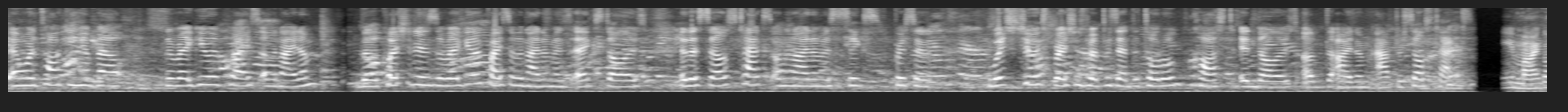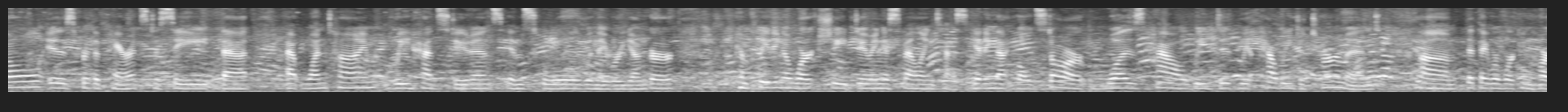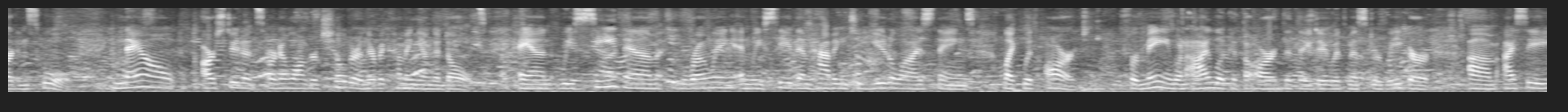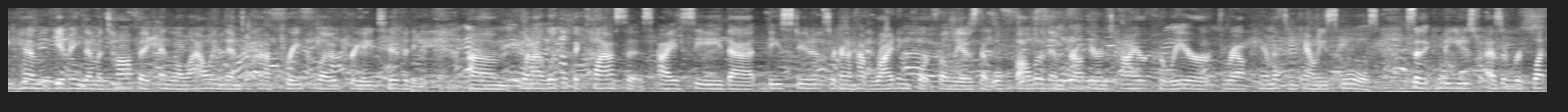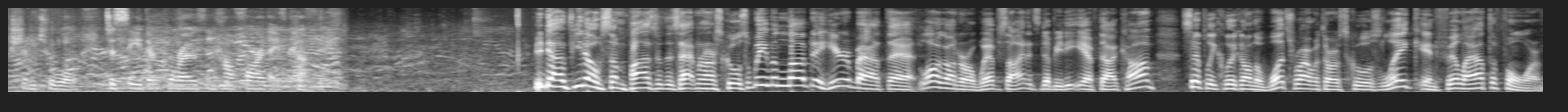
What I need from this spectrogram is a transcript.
and we're talking about the regular price of an item. The question is the regular price of an item is X dollars, and the sales tax on an item is 6%. Which two expressions represent the total cost in dollars of the item after sales tax? My goal is for the parents to see that at one time we had students in school when they were younger completing a worksheet, doing a spelling test, getting that gold star was how we did how we determined um, that they were working hard in school. Now our students are no longer children; they're becoming young adults, and we see them growing, and we see them having to utilize things like with art for me, when I look at the art that they do with Mr. Weger, um, I see him giving them a topic and allowing them to have free flow creativity. Um, when I look at the classes, I see that these students are going to have writing portfolios that will follow them throughout their entire career throughout Hamilton County schools so that can be used as a reflection tool to see their growth and how far they've come. Now, if you know something positive that's happening in our schools, we would love to hear about that. Log on to our website. It's WDEF.com. Simply click on the What's Right with Our Schools link and fill out the form.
